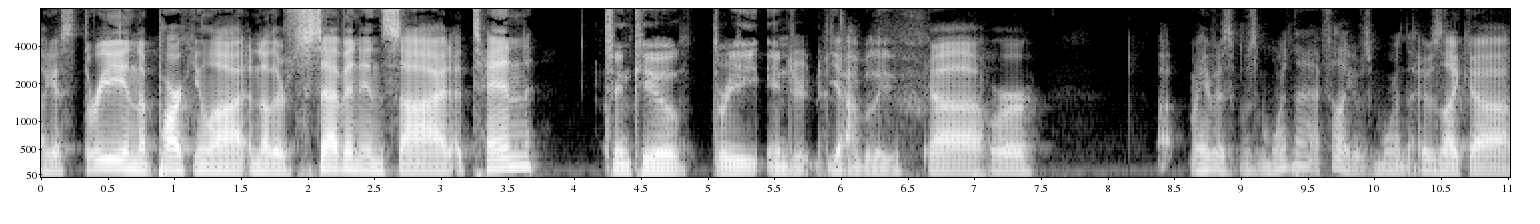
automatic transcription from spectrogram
I guess, three in the parking lot, another seven inside, a 10, 10 killed, three injured. Yeah. I believe. uh, or uh, maybe it was, was it more than that? I feel like it was more than that. It was like, uh,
